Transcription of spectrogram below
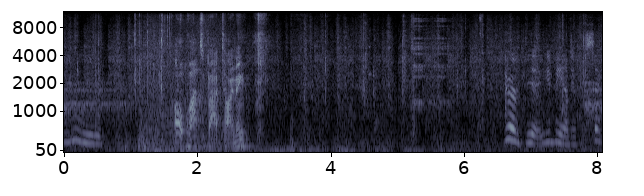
Ooh. Oh, that's bad timing. You're over the, you're being over possession.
